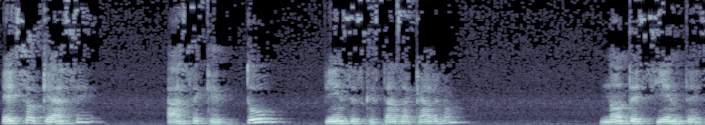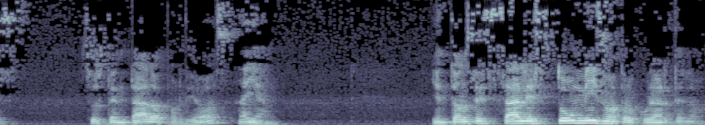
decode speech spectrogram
eso que hace, hace que tú pienses que estás a cargo, no te sientes sustentado por Dios, allá. Ah, y entonces sales tú mismo a procurártelo.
